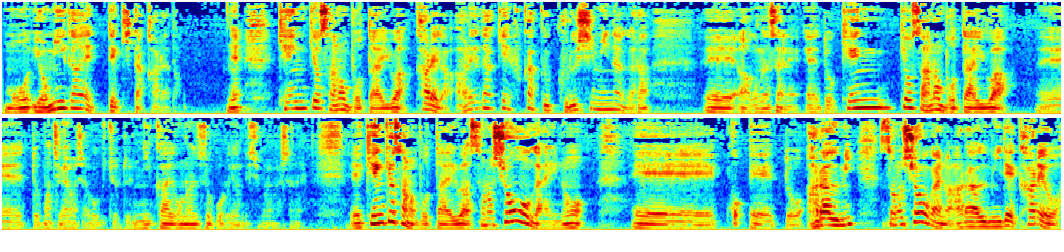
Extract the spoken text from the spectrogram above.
もう蘇ってきたからだ。ね。謙虚さの母体は、彼があれだけ深く苦しみながら、えー、あ、ごめんなさいね。えっ、ー、と、謙虚さの母体は、えっ、ー、と、間違えました。僕ちょっと2回同じところ読んでしまいましたね。えー、謙虚さの母体は、その生涯の、えー、えっ、ー、と、荒海、その生涯の荒海で彼を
